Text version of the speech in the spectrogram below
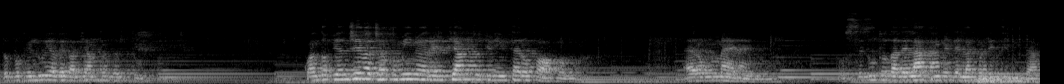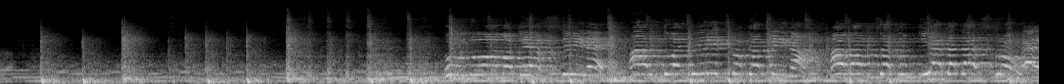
dopo che lui aveva pianto per tutti. Quando piangeva Giacomino era il pianto di un intero popolo. Era un medium, posseduto dalle lacrime della collettività. Un uomo che ha stile, alto e diritto cammina, avanza con piede destro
